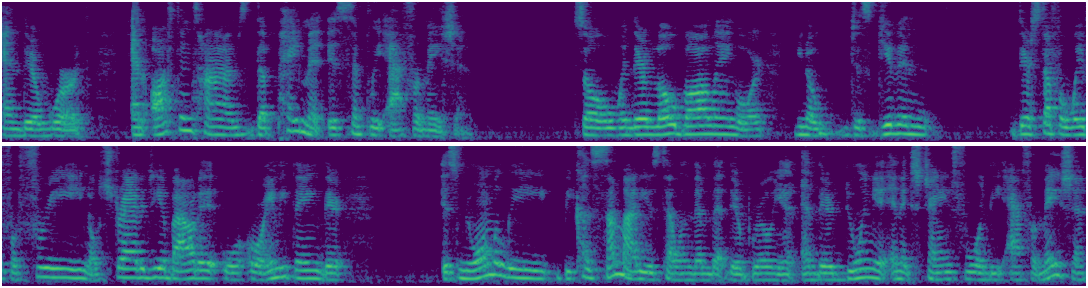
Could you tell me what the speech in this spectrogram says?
and their worth. And oftentimes the payment is simply affirmation. So when they're lowballing or, you know, just giving their stuff away for free, no strategy about it or, or anything, they're it's normally because somebody is telling them that they're brilliant and they're doing it in exchange for the affirmation,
